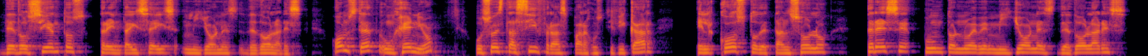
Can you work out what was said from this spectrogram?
de 236 millones de dólares. Olmsted, un genio, usó estas cifras para justificar el costo de tan solo 13.9 millones de dólares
